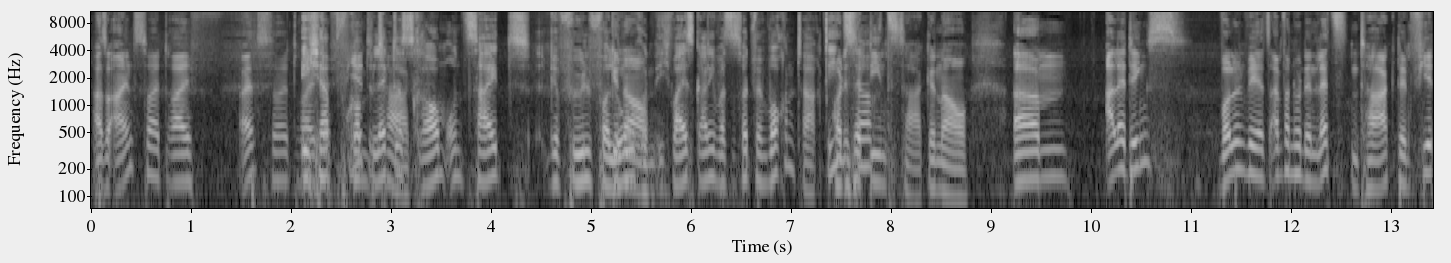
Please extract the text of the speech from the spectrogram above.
Also 1, 2, 3, 1, 2, 3. Ich habe komplettes Tag. Raum- und Zeitgefühl verloren. Genau. Ich weiß gar nicht, was ist heute für ein Wochentag? Heute ist der Dienstag? Dienstag, genau. Ähm, allerdings wollen wir jetzt einfach nur den letzten Tag, den 4.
